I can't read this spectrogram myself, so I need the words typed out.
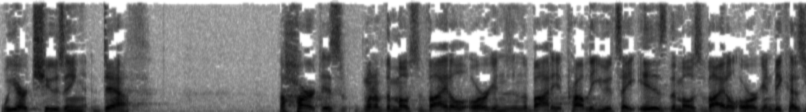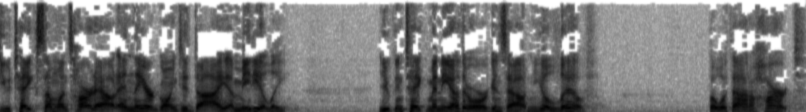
we are choosing death. The heart is one of the most vital organs in the body. It probably, you would say, is the most vital organ because you take someone's heart out and they are going to die immediately. You can take many other organs out and you'll live. But without a heart,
